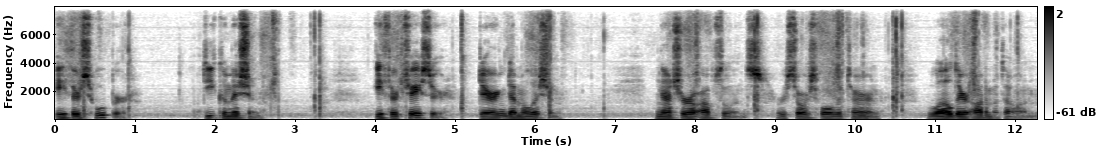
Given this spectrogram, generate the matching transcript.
Aether Swooper, Decommission, Aether Chaser, Daring Demolition. Natural Obsolence, Resourceful Return, Welder Automaton,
